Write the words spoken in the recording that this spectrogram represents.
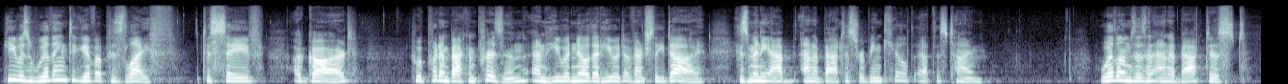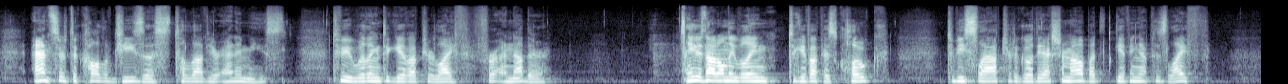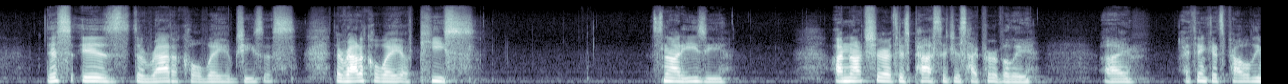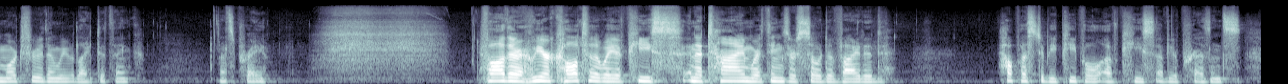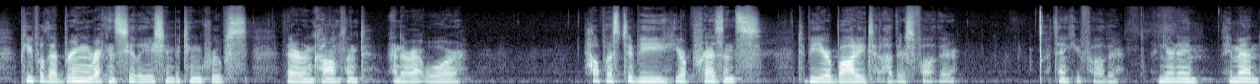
He was willing to give up his life to save a guard who would put him back in prison, and he would know that he would eventually die because many Anabaptists were being killed at this time. Willems, as an Anabaptist, answered the call of Jesus to love your enemies, to be willing to give up your life for another. He was not only willing to give up his cloak, to be slapped, or to go the extra mile, but giving up his life. This is the radical way of Jesus, the radical way of peace. It's not easy. I'm not sure if this passage is hyperbole. I, I think it's probably more true than we would like to think. Let's pray. Father, we are called to the way of peace in a time where things are so divided. Help us to be people of peace, of your presence, people that bring reconciliation between groups that are in conflict and are at war. Help us to be your presence, to be your body to others, Father. Thank you, Father. In your name, amen.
